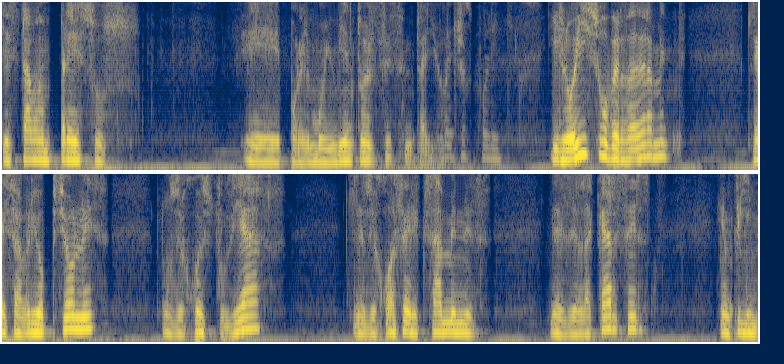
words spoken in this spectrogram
que estaban presos eh, por el movimiento del 68. Y lo hizo verdaderamente. Les abrió opciones, los dejó estudiar, les dejó hacer exámenes desde la cárcel, en fin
